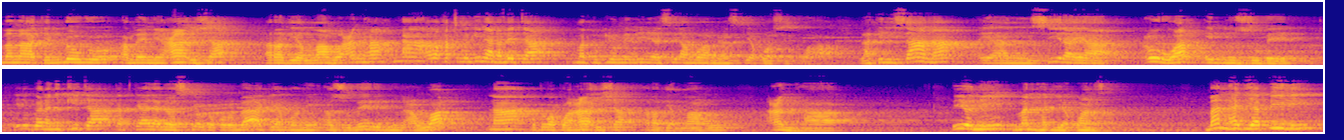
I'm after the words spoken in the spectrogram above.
mama yake mdogo ambaye ni Aisha radhiallahu anha na wakati mwingine analeta matukio mengine ya sira ambayo amewasikia kwa wasiokuwa hao. Lakini sana yani sira ya Urwa ibn Zubair ilikuwa inajikita katika yale aliyowasikia kutoka kwa baba yake ambaye ni Az-Zubair ibn al-Awwam na kutoka kwa Aisha radhiallahu anha. Hiyo ni manhaji ya kwanza. Manhaji ya pili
